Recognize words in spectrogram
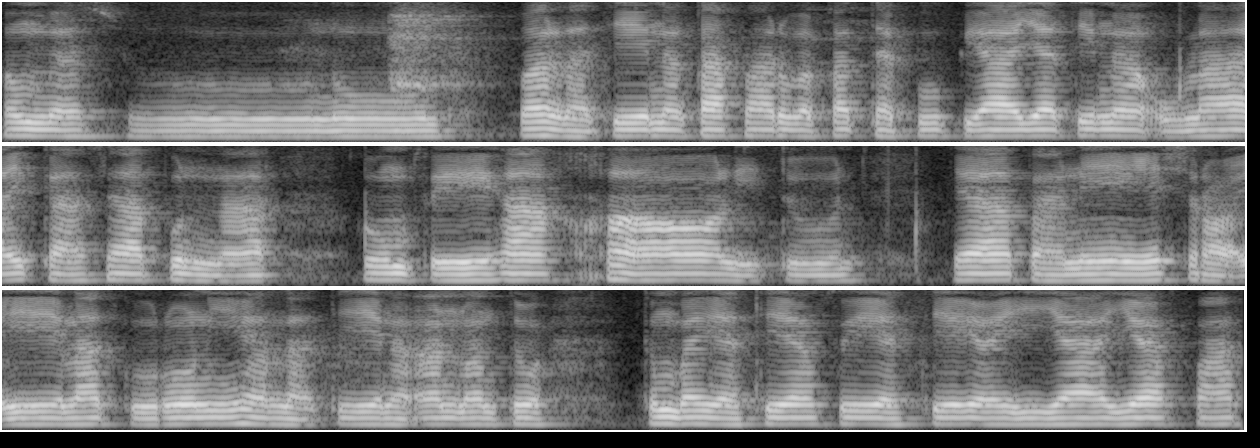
hum yasunun walatina kafaru wa kadabu bi ayatina ulaika ashabun nar hum fiha khalidun. Ya bani israil adkuruni allatina anmantu kembayati yang fi yati ya ya far.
